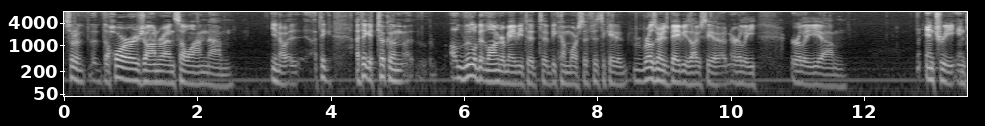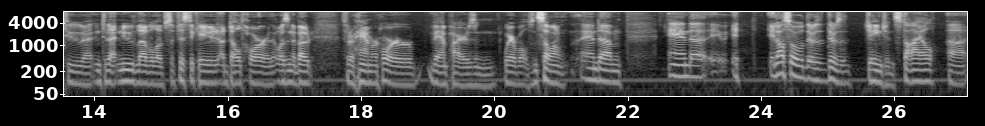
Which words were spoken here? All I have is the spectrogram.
sort of the horror genre and so on. Um, you know, I think I think it took them a little bit longer maybe to to become more sophisticated. Rosemary's Baby is obviously an early early um, entry into uh, into that new level of sophisticated adult horror that wasn't about sort of hammer horror, vampires and werewolves and so on. And um, and uh, it it also there was there was a change in style, uh,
